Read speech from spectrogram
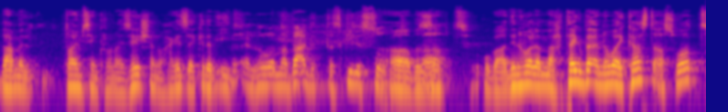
بعمل time synchronization وحاجات زي كده بإيدي. اللي هو ما بعد التسجيل الصوت. آه بالظبط. وبعدين هو لما احتاج بقى إن هو ي cast أصوات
